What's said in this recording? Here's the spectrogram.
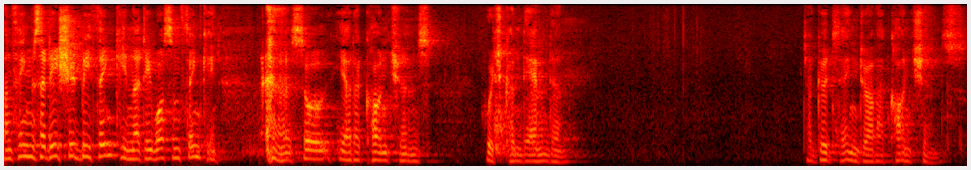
and things that he should be thinking that he wasn't thinking. so he had a conscience which condemned him. It's a good thing to have a conscience.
